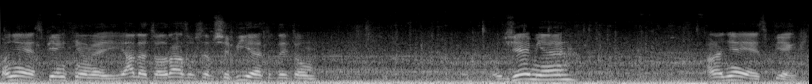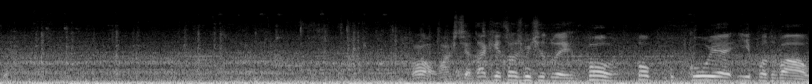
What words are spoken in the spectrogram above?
To nie jest pięknie, jadę to od razu sobie przebiję tutaj tą ziemię, ale nie jest pięknie. Takie coś mi się tutaj po, popukuje i podwał.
